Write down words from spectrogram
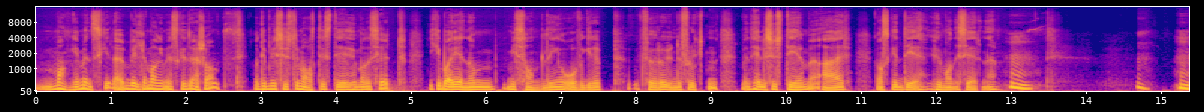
mange mennesker. Det er jo veldig mange mennesker det dreier seg om. Og de blir systematisk dehumanisert. Ikke bare gjennom mishandling og overgrep før og under flukten, men hele systemet er ganske dehumaniserende. Mm. Mm. Mm.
